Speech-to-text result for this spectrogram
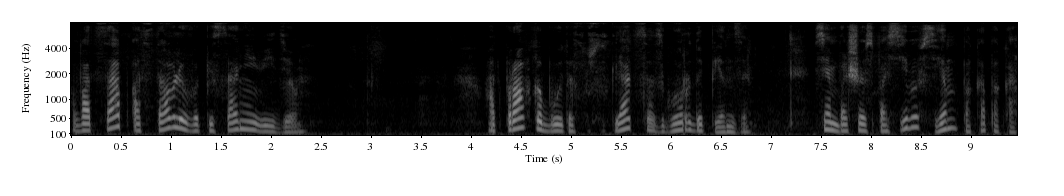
WhatsApp оставлю в описании видео. Отправка будет осуществляться с города Пензы. Всем большое спасибо, всем пока-пока.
